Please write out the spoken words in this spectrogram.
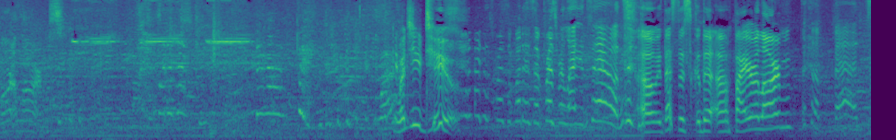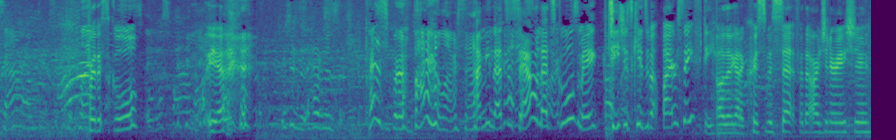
More alarms. What'd you do? I just pressed the button and press for light and sounds. Oh, that's the sc- the um, fire alarm That's a bad sound. for the school. Yeah, We should have this press for a fire alarm sound. I mean that's a sound that schools make. Teaches kids about fire safety. Oh, they got a Christmas set for the Our Generation.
